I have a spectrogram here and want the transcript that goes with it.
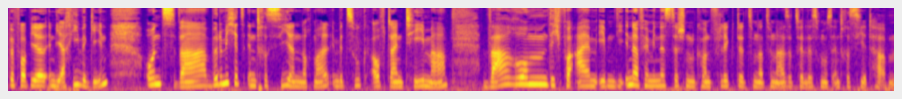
bevor wir in die Archive gehen. Und zwar würde mich jetzt interessieren nochmal in Bezug auf dein Thema, warum dich vor allem eben die innerfeministischen Konflikte zum Nationalsozialismus interessiert haben.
